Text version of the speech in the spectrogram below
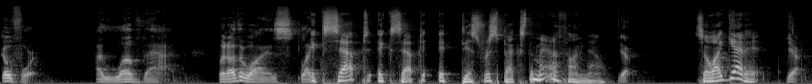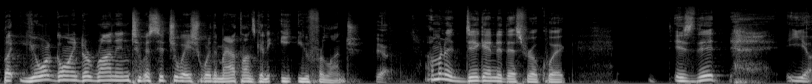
go for it. I love that. But otherwise, like Except, except it disrespects the marathon now. yeah, So I get it. yeah, But you're going to run into a situation where the marathon's going to eat you for lunch. yeah. I'm gonna dig into this real quick. Is that yeah?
